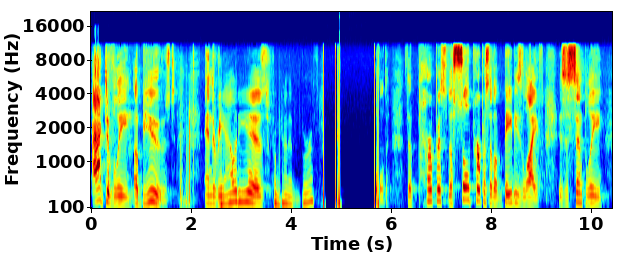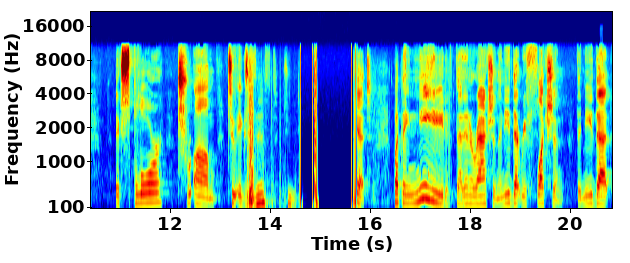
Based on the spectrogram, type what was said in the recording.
actively abused and the reality is from kind of birth the purpose the sole purpose of a baby's life is to simply explore tr- um, to exist to it. But they need that interaction. They need that reflection. They need that,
